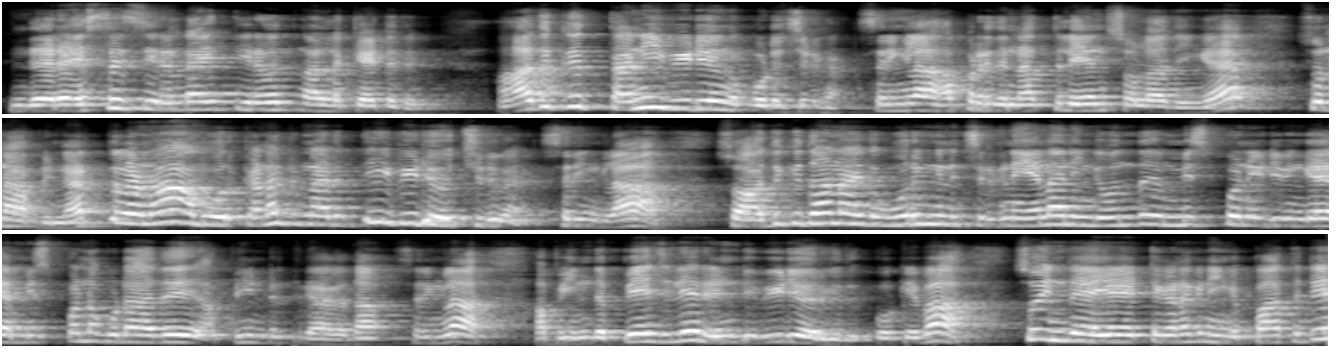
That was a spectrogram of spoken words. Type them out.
இந்த எஸ்எஸ்சி ரெண்டாயிரத்தி இருபத்தி நாலில் கேட்டது. அதுக்கு தனி வீடியோ இங்கே போட்டு வச்சிருக்கேன். சரிங்களா? அப்புறம் இது நத்தலையேன்னு சொல்லாதீங்க. ஸோ நான் அப்படி நடத்தலைன்னா அது ஒரு கணக்கு நடத்தி வீடியோ வச்சிடுவேன். சரிங்களா? ஸோ அதுக்கு தான் நான் இதை ஒருங்கிணைச்சிருக்கேன். ஏன்னா நீங்கள் வந்து மிஸ் பண்ணிடுவீங்க. மிஸ் பண்ணக்கூடாது அப்படின்றதுக்காக தான். சரிங்களா? அப்போ இந்த பேஜ்லேயே ரெண்டு வீடியோ இருக்குது. ஓகேவா ஸோ இந்த எட்டு கணக்கு நீங்கள் பார்த்துட்டு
